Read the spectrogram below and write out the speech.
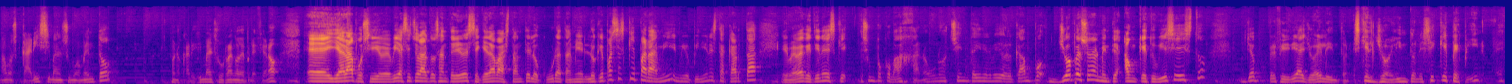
vamos, carísima en su momento bueno, carísima en su rango de precio, ¿no? Eh, y ahora, pues si habías hecho las dos anteriores, se queda bastante locura también. Lo que pasa es que para mí, en mi opinión, esta carta, el problema que tiene es que es un poco baja, ¿no? Un 80 ahí en el medio del campo. Yo personalmente, aunque tuviese esto, yo preferiría a Joelinton. Es que el Joelinton, ese que pepino, ¿eh?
